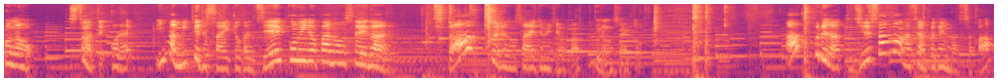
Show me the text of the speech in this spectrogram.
このちょっと待ってこれ今見てるサイトが税込みの可能性がある。ちょっとアップルのサイト見てみようか。アップルのサイト。アップルだと13万8800円になってたか？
